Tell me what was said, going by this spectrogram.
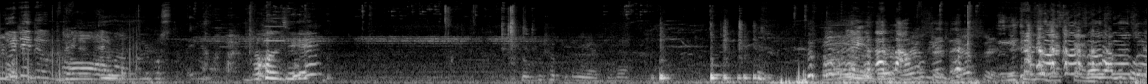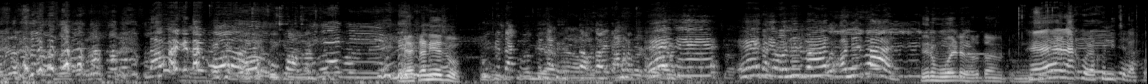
দুইটাই দেব জল যে ব্যাগটা নিয়ে আসব এই যে এই যে অনির্বাণ অনির্বাণ এর মোবাইলটা ধরো তো আমি হ্যাঁ রাখো রাখো নিচে রাখো।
